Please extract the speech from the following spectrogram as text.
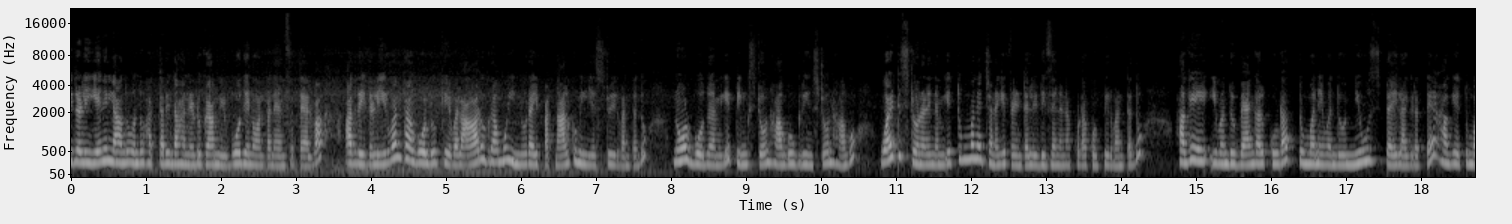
ಇದರಲ್ಲಿ ಏನಿಲ್ಲ ಅಂದ್ರೆ ಒಂದು ಹತ್ತರಿಂದ ಹನ್ನೆರಡು ಗ್ರಾಮ್ ಇರ್ಬೋದೇನೋ ಅಂತಲೇ ಅನಿಸುತ್ತೆ ಅಲ್ವಾ? ಆದರೆ ಇದರಲ್ಲಿ ಇರುವಂಥ ಗೋಲ್ಡು ಕೇವಲ ಆರು ಗ್ರಾಮು ಇನ್ನೂರ ಇಪ್ಪತ್ನಾಲ್ಕು ಮಿಲಿಯಷ್ಟು ಇರುವಂಥದ್ದು. ನೋಡ್ಬೋದು ನಮಗೆ ಪಿಂಕ್ ಸ್ಟೋನ್ ಹಾಗೂ ಗ್ರೀನ್ ಸ್ಟೋನ್ ಹಾಗೂ ವೈಟ್ ಸ್ಟೋನಲ್ಲಿ ನಮಗೆ ತುಂಬಾ ಚೆನ್ನಾಗಿ ಫ್ರಂಟಲ್ಲಿ ಡಿಸೈನನ್ನು ಕೂಡ ಕೊಟ್ಟಿರುವಂಥದ್ದು. ಹಾಗೆ ಈ ಒಂದು ಬ್ಯಾಂಗಲ್ ಕೂಡ ತುಂಬಾನೇ ಒಂದು ನ್ಯೂ ಸ್ಟೈಲ್ ಆಗಿರುತ್ತೆ. ಹಾಗೆ ತುಂಬ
